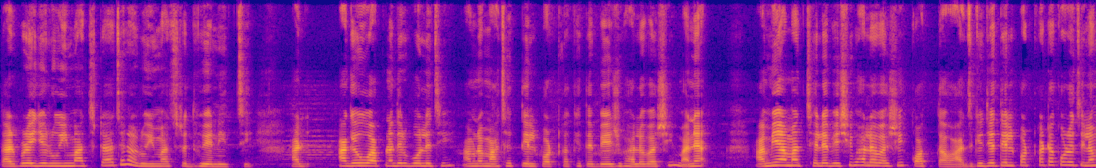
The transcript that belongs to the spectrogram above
তারপরে এই যে রুই মাছটা আছে না, রুই মাছটা ধুয়ে নিচ্ছি। আর আগেও আপনাদের বলেছি, আমরা মাছের তেল পটকা খেতে বেশ ভালোবাসি। মানে আমি আমার ছেলে বেশি ভালোবাসি কর্তাও আজকে যে তেল পটকাটা করেছিলাম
